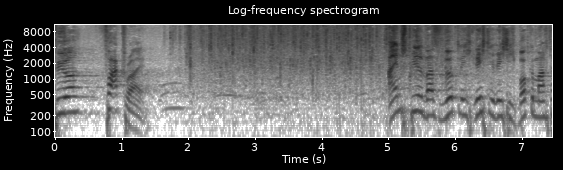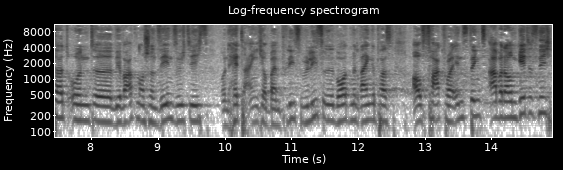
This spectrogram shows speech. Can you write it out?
für Far Cry. Ein Spiel, was wirklich richtig, richtig Bock gemacht hat und äh, wir warten auch schon sehnsüchtig und hätte eigentlich auch beim Please Release Award mit reingepasst auf Far Cry Instincts. Aber darum geht es nicht.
